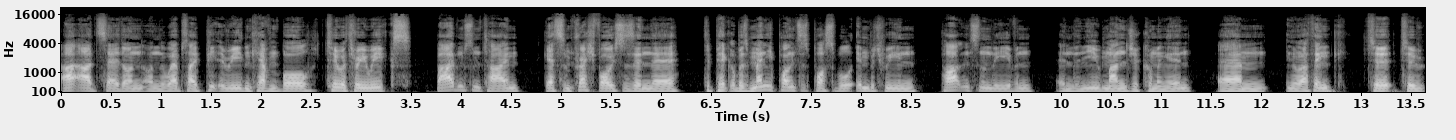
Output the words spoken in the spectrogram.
I, I'd said on, on the website Peter Reid and Kevin Ball two or three weeks, buy them some time, get some fresh voices in there to pick up as many points as possible in between Parkinson leaving and the new manager coming in. Um, you know, I think to to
